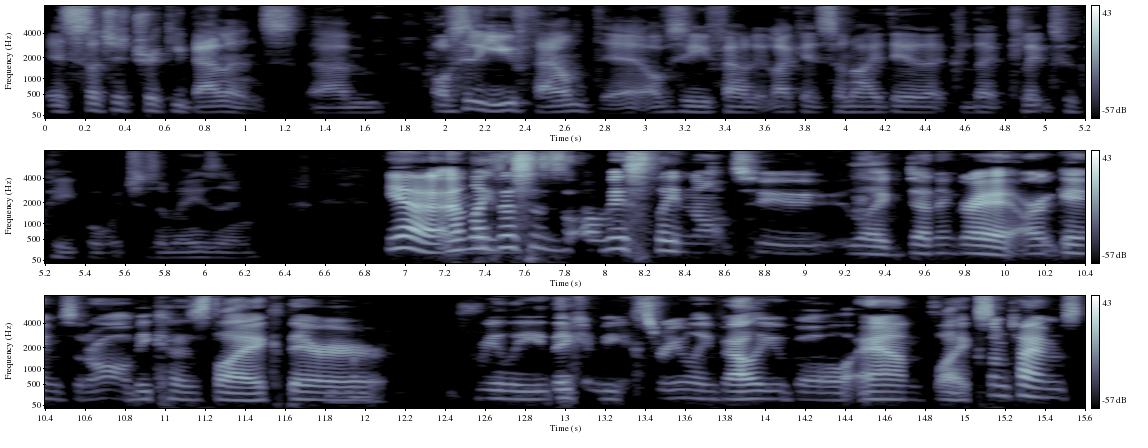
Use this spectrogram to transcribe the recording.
it's such a tricky balance. Um, obviously, you found it. Obviously, you found it like it's an idea that that clicks with people, which is amazing. Yeah, and like this is obviously not to like denigrate art games at all because like they're really they can be extremely valuable and like sometimes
